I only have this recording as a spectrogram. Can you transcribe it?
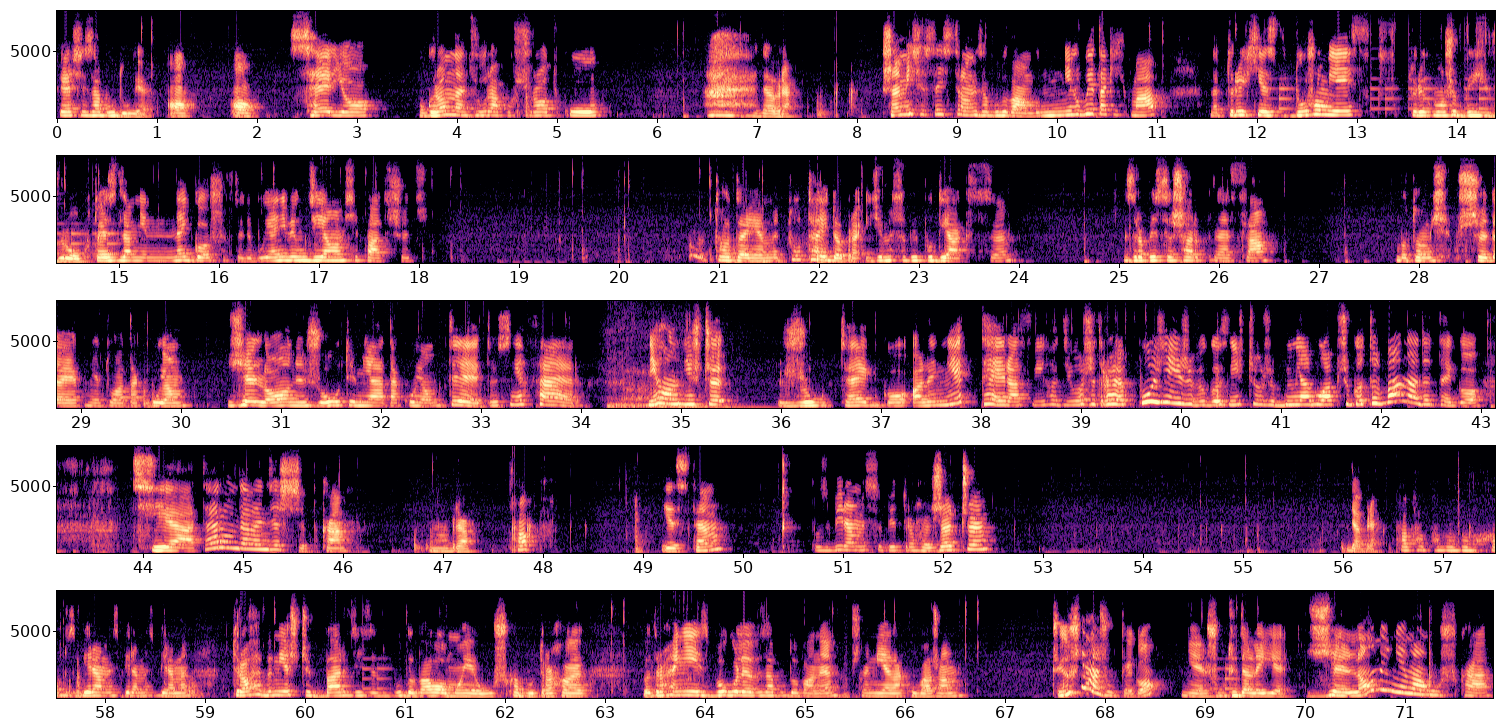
to ja się zabuduję. O, o, serio? Ogromna dziura po środku. Ech, Dobra. Przynajmniej się z tej strony zabudowałam, bo nie lubię takich map, na których jest dużo miejsc, z których może wyjść wróg. To jest dla mnie najgorsze wtedy, bo ja nie wiem, gdzie ja mam się patrzeć. To dajemy tutaj. Dobra, idziemy sobie pod jaksy. Zrobię sobie sharpnessa, bo to mi się przyda, jak mnie tu atakują. Zielony, żółty mnie atakują. Ty, to jest nie fair. Niech on zniszczy żółtego, ale nie teraz. Mi chodziło, że trochę później, żeby go zniszczył, żebym ja była przygotowana do tego. Cia, ta runda będzie szybka. Dobra, hop. Jestem. Pozbieramy sobie trochę rzeczy. Dobra, hop, hop, hop, hop, hop, zbieramy, zbieramy, zbieramy. Trochę bym jeszcze bardziej zabudowało moje łóżko, bo trochę, bo trochę nie jest w ogóle zabudowane, przynajmniej ja tak uważam. Czy już nie ma żółtego? Nie, żółty dalej je. Zielony nie ma łóżka.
